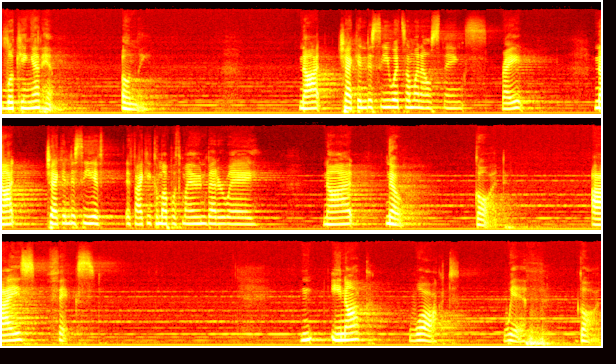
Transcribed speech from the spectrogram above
looking at Him only. Not checking to see what someone else thinks, right? Not checking to see if, if I could come up with my own better way. Not, no, God. Eyes fixed. Enoch walked with God.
